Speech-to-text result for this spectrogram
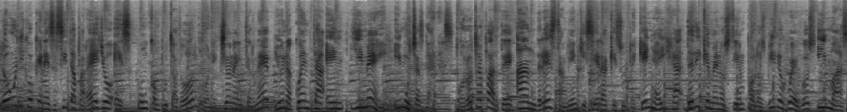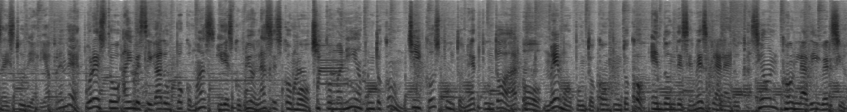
Lo único que necesita para ello es un computador, conexión a internet y una cuenta en Gmail y muchas ganas. Por otra parte, Andrés también quisiera que su pequeña hija dedique menos tiempo a los videojuegos y más a estudiar y aprender. Por esto ha investigado un poco más y descubrió enlaces como chicomanía.com, chicos.net.ar o memo.com.co, en donde se mezcla la educación con la diversión.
